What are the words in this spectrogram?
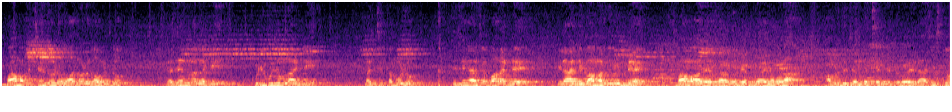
మామకు చేదోడు వాదోడుగా ఉంటూ గజేంద్రులకి కుడి భుజం లాంటి మంచి తమ్ముడు. నిజంగా చెప్పాలంటే ఇలాంటి బామర్దులు ఉంటే మామూలు ఎప్పుడైనా కూడా అభివృద్ధి చెందొచ్చు అని చెప్పి కూడా నేను ఆశిస్తూ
